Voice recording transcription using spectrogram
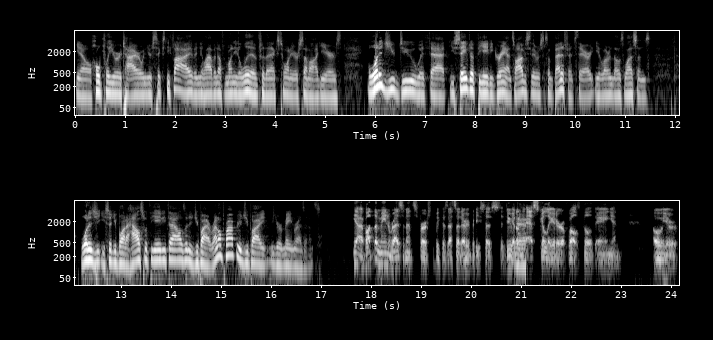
you know, hopefully you retire when you're 65 and you'll have enough money to live for the next 20 or some odd years. What did you do with that? You saved up the 80 grand. So obviously there was some benefits there. You learned those lessons. What did you, you said you bought a house with the 80,000. Did you buy a rental property or did you buy your main residence? Yeah, I bought the main residence first because that's what everybody says to do. Get yeah. the escalator of wealth building and oh, you're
